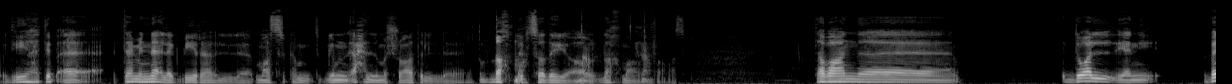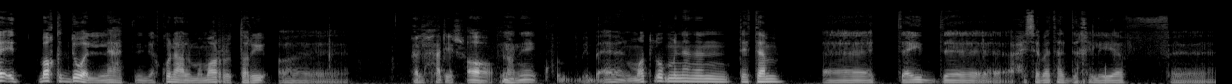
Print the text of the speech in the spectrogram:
ودي هتبقى تعمل نقلة كبيرة لمصر كم- من أحد المشروعات ال- الضخمة. الاقتصادية. آه نعم. الضخمة نعم. في مصر. طبعا آه، الدول يعني بقت باقي الدول اللي هتكون على ممر الطريق الحرير. آه، نعم. يعني بيبقى مطلوب منها إن تهتم آه، تعيد آه، حساباتها الداخلية في آه،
